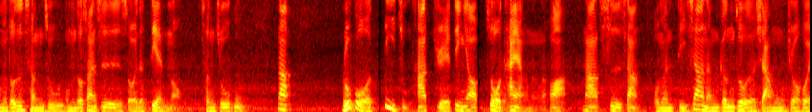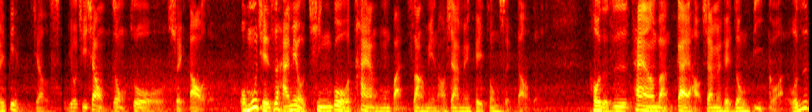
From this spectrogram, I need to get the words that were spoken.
们都是承租，我们都算是所谓的佃农承租户。那如果地主他决定要做太阳能的话，那事实上我们底下能耕作的项目就会变比较少。尤其像我们这种做水稻的，我目前是还没有听过太阳能板上面然后下面可以种水稻的，或者是太阳能板盖好下面可以种地瓜的，我是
